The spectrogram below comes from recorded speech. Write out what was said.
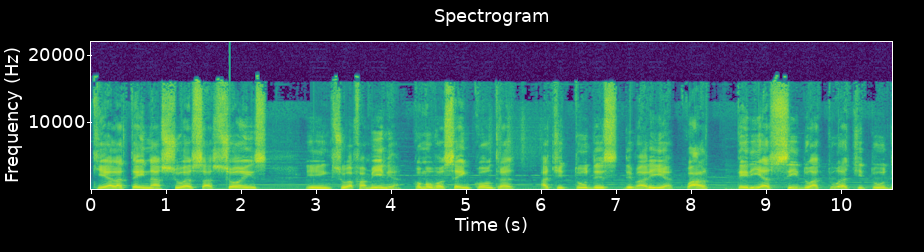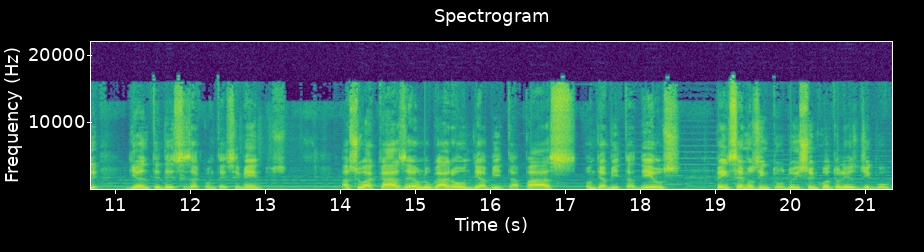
que ela tem nas suas ações e em sua família? Como você encontra atitudes de Maria? Qual teria sido a tua atitude diante desses acontecimentos? A sua casa é um lugar onde habita a paz, onde habita Deus. Pensemos em tudo isso enquanto lhes digo.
